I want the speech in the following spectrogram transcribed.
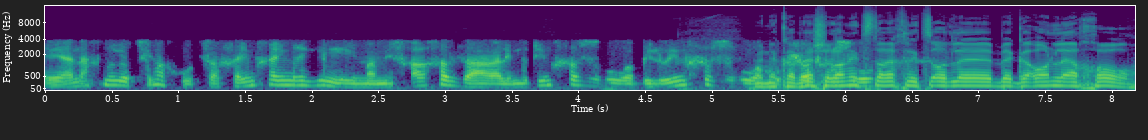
אה, אנחנו יוצאים החוצה, חיים חיים רגילים, המסחר חזר, הלימודים חזרו, הבילויים חזרו, ונקווה שלא חזרו. נצטרך לצעוד בגאון לאחור.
